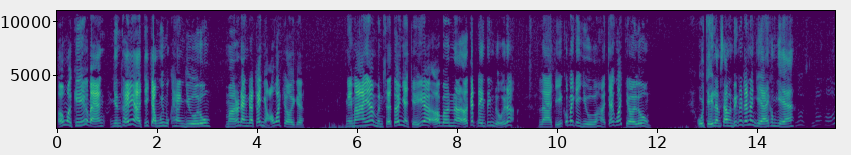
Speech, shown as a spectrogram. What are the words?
Ở ngoài kia các bạn nhìn thấy à, chỉ trồng nguyên một hàng dừa luôn mà nó đang ra trái nhỏ quá trời kìa. Ngày mai á mình sẽ tới nhà chị à, ở bên à, ở cách đen tiếng rưỡi đó là chỉ có mấy cây dừa hả trái quá trời luôn. Ủa chị làm sao mình biết nó trái nó già hay không già nó nó hết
